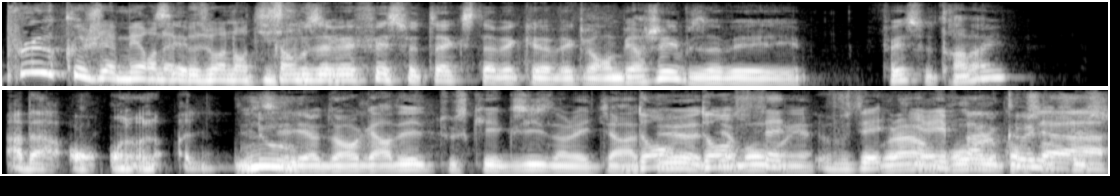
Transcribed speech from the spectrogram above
plus que jamais, on a besoin d'anticiper. Quand vous avez fait ce texte avec, avec Laurent Berger, vous avez fait ce travail? Ah bah, on, on, nous, de regarder tout ce qui existe dans la littérature. Dans, dans cette, vous avez, il n'y avait pas que la,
